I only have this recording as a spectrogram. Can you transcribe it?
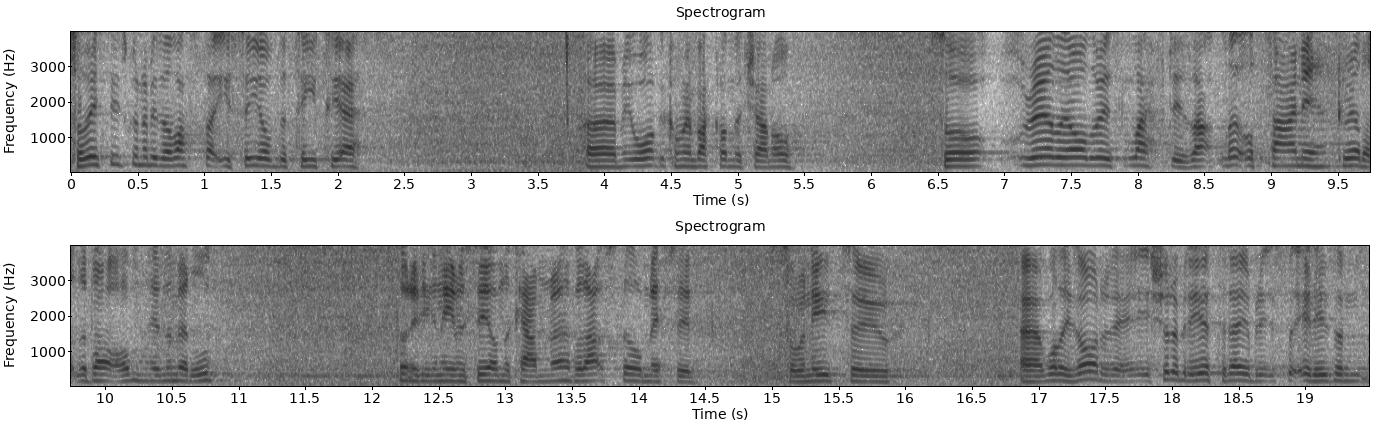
So this is going to be the last that you see of the TTS. Um, it won't be coming back on the channel. So really all there is left is that little tiny grill at the bottom in the middle. Don't know if you can even see on the camera, but that's still missing. So we need to, uh, well he's ordered it, it should have been here today, but it's, it isn't.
